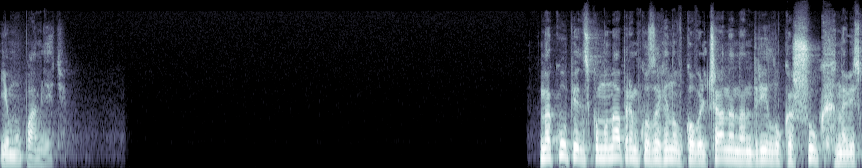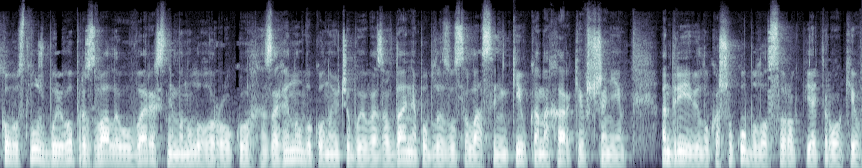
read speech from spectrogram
йому пам'ять. На Куп'янському напрямку загинув ковальчанин Андрій Лукашук. На військову службу його призвали у вересні минулого року. Загинув, виконуючи бойове завдання поблизу села Синьківка на Харківщині. Андрієві Лукашуку було 45 років.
